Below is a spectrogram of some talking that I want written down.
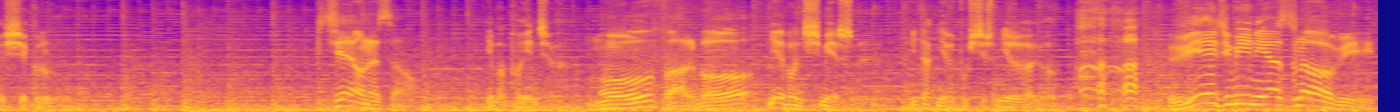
Spóźniłeś się, królu. Gdzie one są? Nie mam pojęcia. Mów albo... Nie bądź śmieszny. I tak nie wypuścisz mnie żywego. Wiedźmin Jasnowic!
